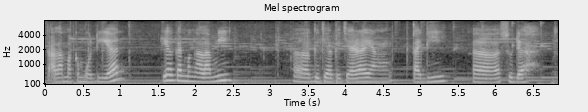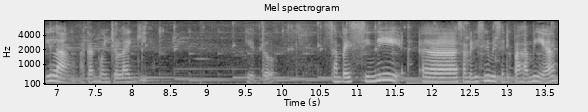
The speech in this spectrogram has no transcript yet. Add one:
tak lama kemudian dia akan mengalami eh, gejala-gejala uh, yang tadi uh, sudah hilang akan muncul lagi. Gitu. Sampai sini uh, sampai di sini bisa dipahami ya.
